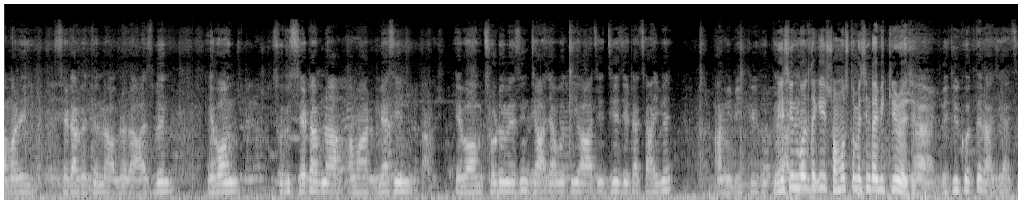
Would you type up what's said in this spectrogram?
আমার এই সেট আপের জন্য আপনারা আসবেন। এবং শুধু সেট না আমার মেশিন এবং ছোট মেশিন যা যাবতীয় আছে যে যেটা চাইবে আমি বিক্রি করতে মেশিন বলতে। কি সমস্ত মেশিনটাই বিক্রি রয়েছে? হ্যাঁ বিক্রি করতে রাজি আছি।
